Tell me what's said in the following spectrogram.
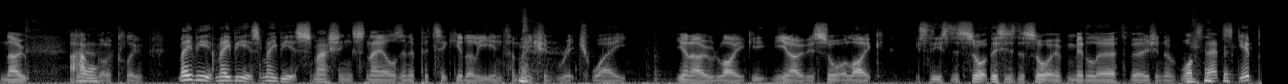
no, I haven't Yeah. got a clue. Maybe maybe it's maybe it's smashing snails in a particularly information-rich way. You know, like you know, this sort of like it's this the sort this is the sort of Middle Earth version of what's that, Skip?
